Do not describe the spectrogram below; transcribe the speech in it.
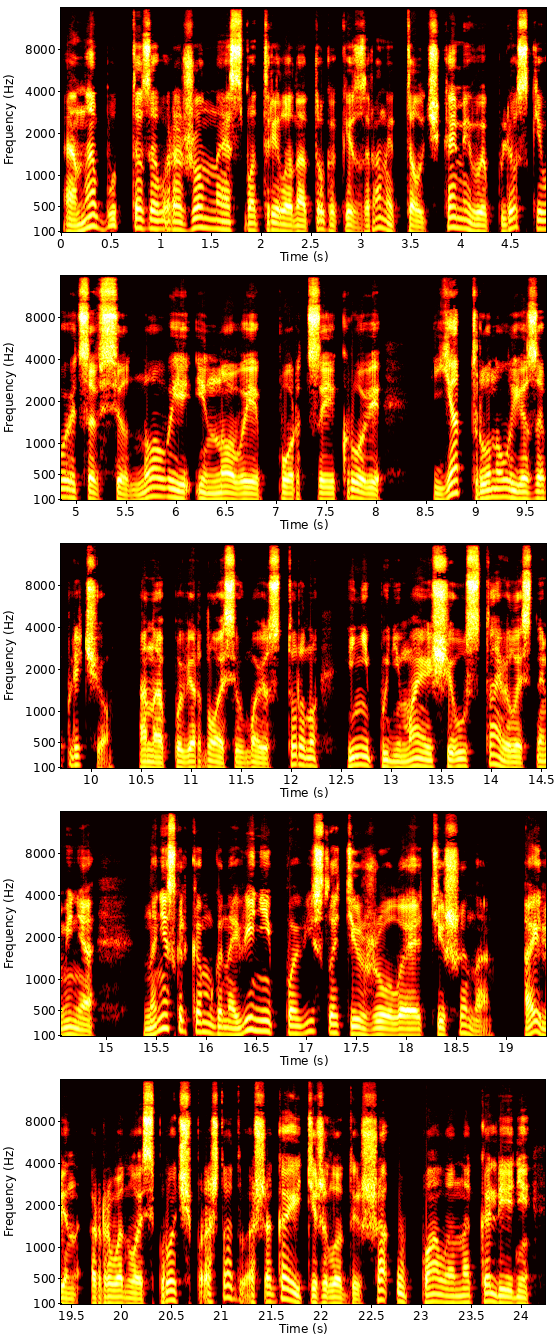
она будто завороженная смотрела на то, как из раны толчками выплескиваются все новые и новые порции крови. Я тронул ее за плечо. Она повернулась в мою сторону и непонимающе уставилась на меня. На несколько мгновений повисла тяжелая тишина. Айлин рванулась прочь, прошла два шага и, тяжело дыша, упала на колени –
